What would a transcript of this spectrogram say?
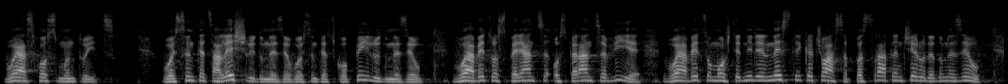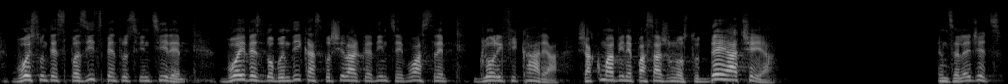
Voi ați fost mântuiți. Voi sunteți aleși lui Dumnezeu, voi sunteți copiii lui Dumnezeu, voi aveți o speranță, o speranță vie, voi aveți o moștenire nestricăcioasă, păstrată în cerul de Dumnezeu, voi sunteți păziți pentru sfințire, voi veți dobândi ca sfârșit al credinței voastre glorificarea. Și acum vine pasajul nostru, de aceea. Înțelegeți?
